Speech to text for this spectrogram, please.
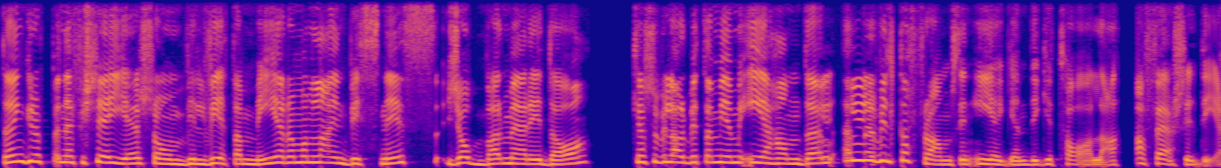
Den gruppen är för tjejer som vill veta mer om online business, jobbar med det idag, kanske vill arbeta mer med e-handel eller vill ta fram sin egen digitala affärsidé.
